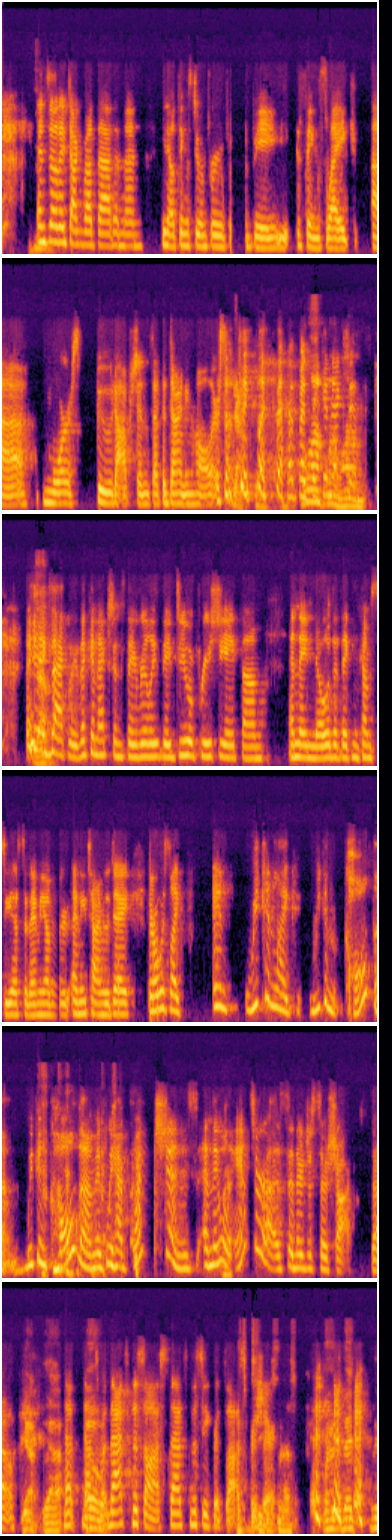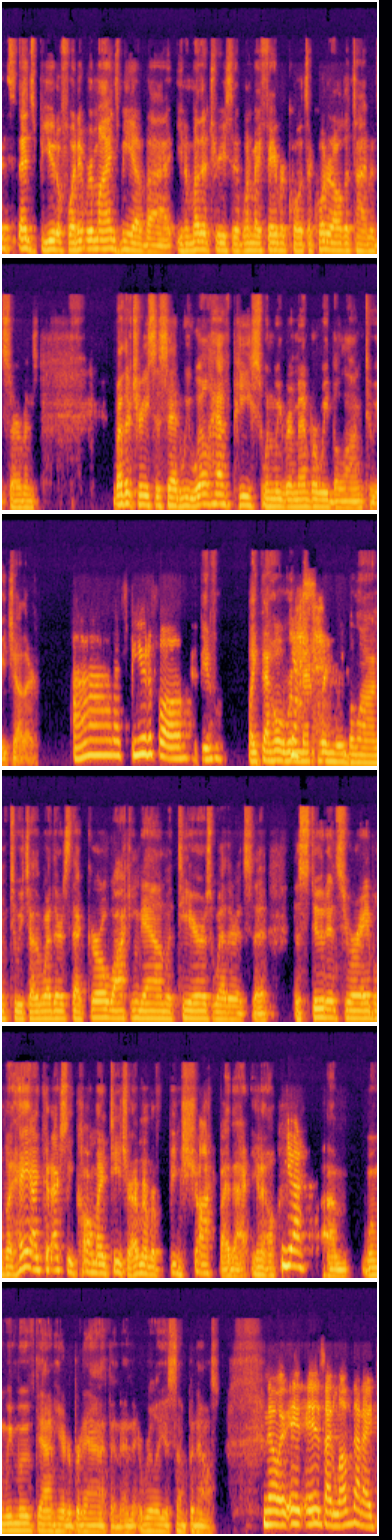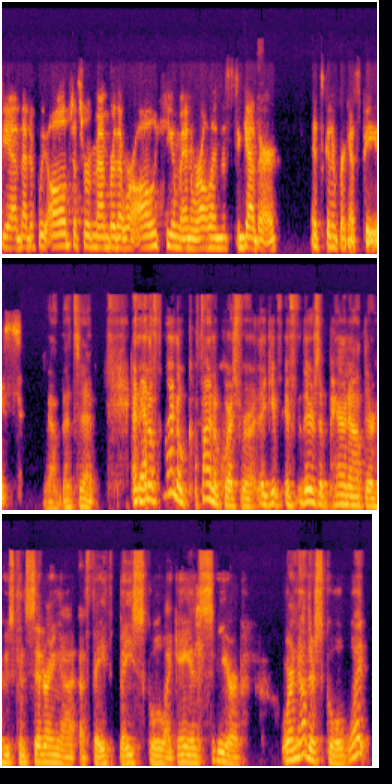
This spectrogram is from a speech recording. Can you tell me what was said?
And so they talk about that. And then, you know, things to improve would be things like uh, more food options at the dining hall or something yeah. like that. But the connections, yeah. exactly. The connections, they really, they do appreciate them and they know that they can come see us at any other, any time of the day. They're always like, and we can like we can call them we can call them if we have questions and they will answer us and they're just so shocked so yeah, yeah. That, that's oh, what that's the sauce. That's the secret sauce for sure. Sauce. that, that's, that's beautiful. And it reminds me of uh, you know, Mother Teresa, one of my favorite quotes. I quote it all the time in sermons. Mother Teresa said, We will have peace when we remember we belong to each other. Ah, that's beautiful. That's beautiful like that whole remembering yes. we belong to each other whether it's that girl walking down with tears whether it's the the students who are able to hey i could actually call my teacher. I remember being shocked by that you know? Yeah. Um, when we moved down here to Bryn Athyn, and it really is something else. No it, it is. I love that idea that if we all just remember that we're all human we're all in this together it's going to bring us peace yeah, that's it. And, yep. and a final final question: for like if, if there's a parent out there who's considering a, a faith based school like ANC or or another school, what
